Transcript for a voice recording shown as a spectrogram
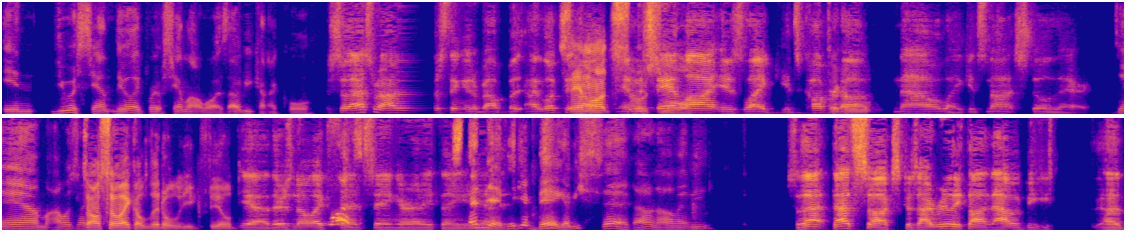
in do a sand. Do like where Sandlot was. That would be kind of cool. So that's what I was thinking about. But I looked it Sandlot's up, and so the small. Sandlot is like it's covered like a- up now. Like it's not still there. Damn, I was like, It's also like a little league field. Yeah, there's no like What? fencing or anything. extend Yeah. it, make it big. That'd be sick. I don't know, maybe. So that that sucks because I really thought that would be a,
